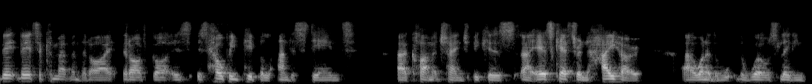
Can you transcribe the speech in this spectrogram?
that, that's a commitment that I that I've got is is helping people understand climate change because as Katharine Hayhoe, one of the, the world's leading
